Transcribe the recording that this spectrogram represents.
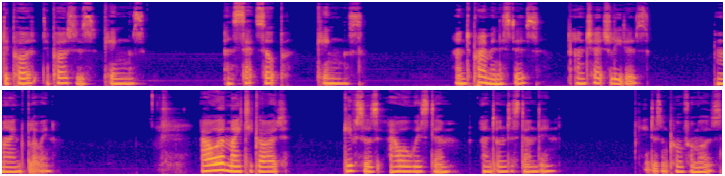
depo- deposes kings and sets up kings and prime ministers and church leaders mind blowing. Our mighty God gives us our wisdom and understanding. It doesn't come from us.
